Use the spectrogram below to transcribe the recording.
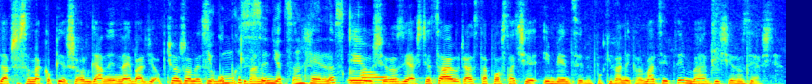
Zawsze są jako pierwsze organy najbardziej obciążone, Die są Umrisse wypłukiwane. sind jetzt ein helles I już się Grau. rozjaśnia cały czas ta postać się, im więcej wypłukiwanej informacji, tym bardziej się rozjaśnia.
